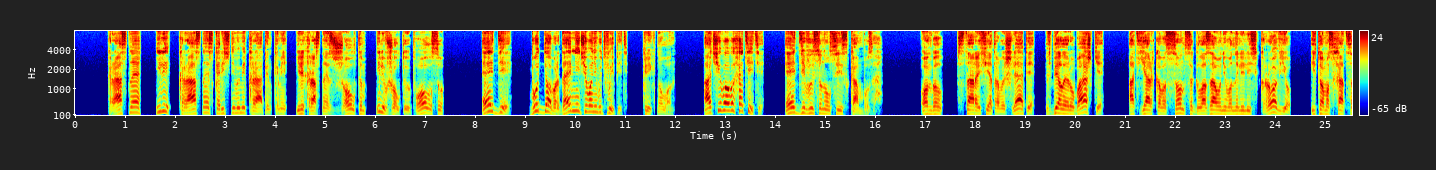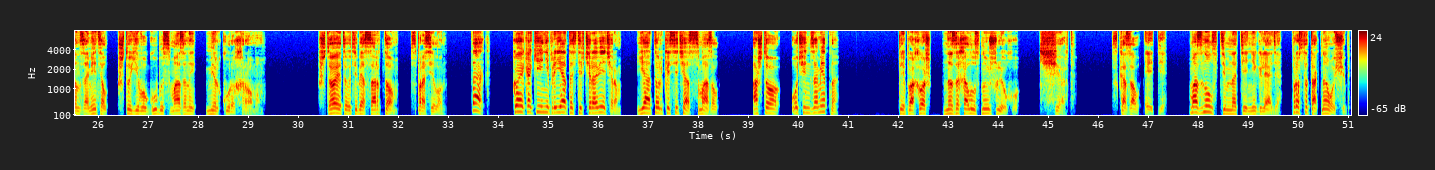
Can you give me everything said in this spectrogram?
красная или красная с коричневыми крапинками, или красная с желтым, или в желтую полосу. «Эдди, будь добр, дай мне чего-нибудь выпить!» — крикнул он. «А чего вы хотите?» Эдди высунулся из камбуза. Он был в старой фетровой шляпе, в белой рубашке. От яркого солнца глаза у него налились кровью, и Томас Хадсон заметил, что его губы смазаны меркурохромом. «Что это у тебя с ртом?» — спросил он. «Так, кое-какие неприятности вчера вечером. Я только сейчас смазал. А что, очень заметно?» «Ты похож на захолустную шлюху». «Черт!» — сказал Эдди. Мазнул в темноте, не глядя. Просто так, на ощупь.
